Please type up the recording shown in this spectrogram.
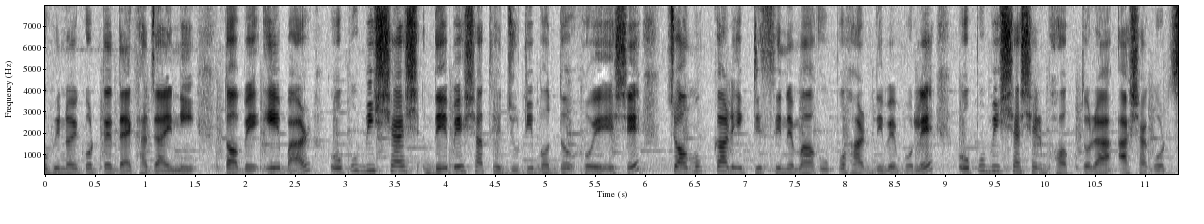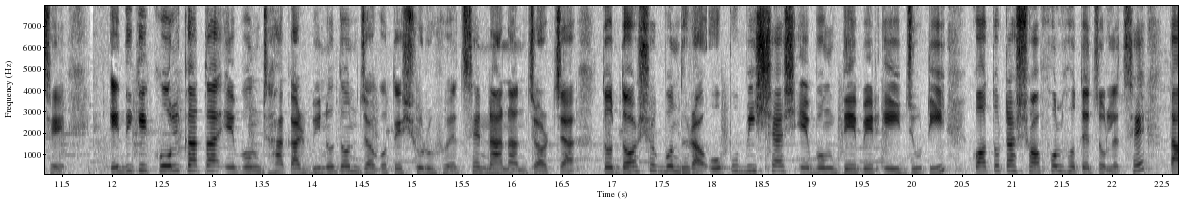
অভিনয় করতে দেখা যায়নি। তবে এবার অপু বিশ্বাস দেবের সাথে জুটিবদ্ধ হয়ে এসে চমৎকার একটি সিনেমা উপহার দিবে বলে অপু বিশ্বাসের ভক্তরা আশা করছে। এদিকে কলকাতা এবং ঢাকার বিনোদন জগতে শুরু হয়েছে নানান চর্চা। তো দর্শক বন্ধুরা, অপু বিশ্বাস এবং দেবের এই জুটি কতটা সফল হতে চলেছে তা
